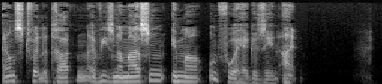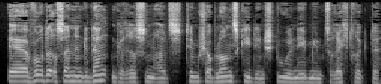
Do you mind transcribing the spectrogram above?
Ernstfälle traten erwiesenermaßen immer unvorhergesehen ein. Er wurde aus seinen Gedanken gerissen, als Tim Schablonski den Stuhl neben ihm zurechtrückte.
